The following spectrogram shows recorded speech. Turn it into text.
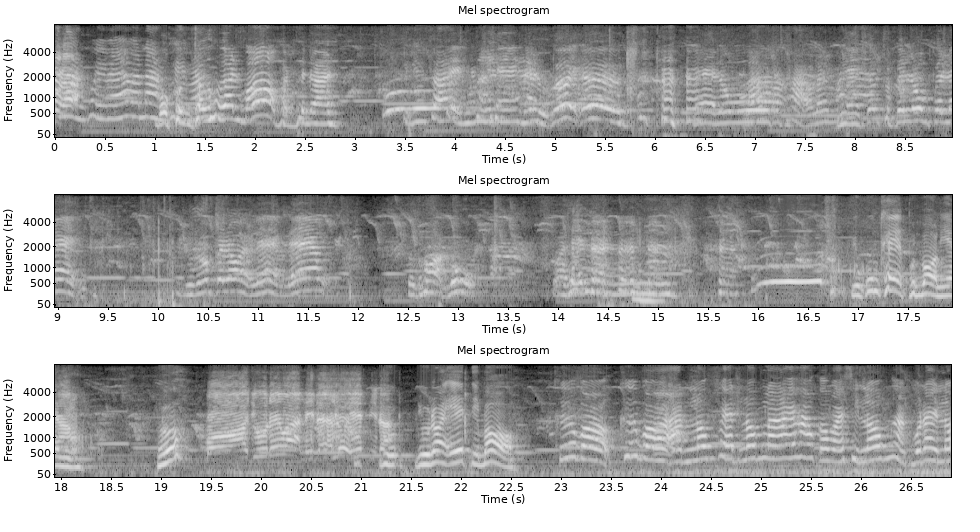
มานั่งคุยไหมมานั่งบ่คุขึ้ยนไหมเทิงเฮือนบ่ผัดเพดานดีใจมันมีแหงได้ลูกเอ้ยเออแม่รู้แล้วก็ถามเลยแม่ก็จะเป็นลมเป็นแรงอยู่ลมเป็นร้อยแรงแล้วขึ้นหอดลูกว่าเห็นนั่นอยู่กรุงเทพพุ่นบ่เนี่ยนี่เฮ้อบ่อยู่ในบ้านนี่ได้เลยเฮ็ดนี่อนะยู่อยู่ร้อยเอ็ดนี่บ่ คือบ่คือบ่อันลงเฟซลงไลน์เฮาก็ว่าสิลงหักบ่ได้ล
